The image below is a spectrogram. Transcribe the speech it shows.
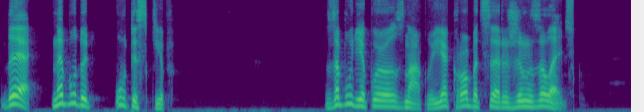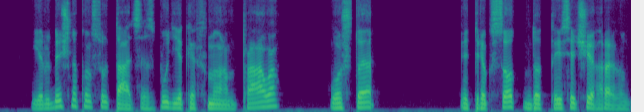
де не будуть утисків за будь-якою ознакою, як робить це режим Зеленського. Юридична консультація з будь-яких норм права коштує від 300 до 1000 гривень.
